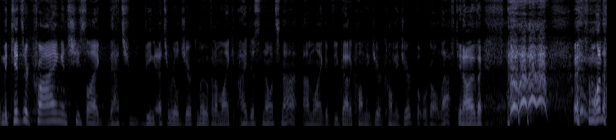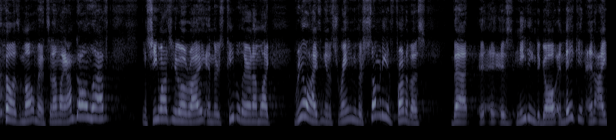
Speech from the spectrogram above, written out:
And the kids are crying, and she's like, "That's being that's a real jerk move." And I'm like, "I just know it's not." I'm like, "If you got to call me jerk, call me jerk." But we're going left, you know. I was like, it's one of those moments, and I'm like, "I'm going left," and she wants me to go right, and there's people there, and I'm like, realizing, and it's raining, and there's somebody in front of us that is needing to go, and they can. And I,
